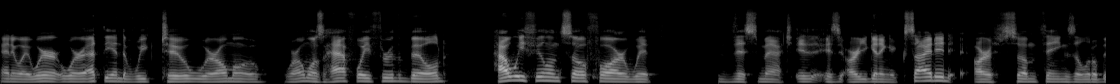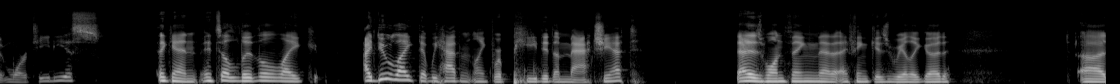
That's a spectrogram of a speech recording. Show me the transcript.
Anyway, we're we're at the end of week two. We're almost we're almost halfway through the build. How are we feeling so far with this match? Is, is are you getting excited? Are some things a little bit more tedious? again, it's a little like I do like that we haven't like repeated a match yet. That is one thing that I think is really good. Uh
